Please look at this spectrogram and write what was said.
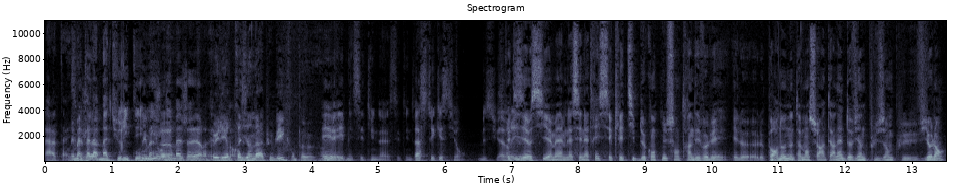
T'as, On est majeur. la maturité. On est oui, on majeur. est majeur. On peut élire le président de la République, on peut. Oui, oui, mais c'est une, c'est une vaste question, Monsieur Ce que disait aussi euh, Madame la sénatrice, c'est que les types de contenus sont en train d'évoluer. Et le, le porno, notamment sur Internet, devient de plus en plus violent,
